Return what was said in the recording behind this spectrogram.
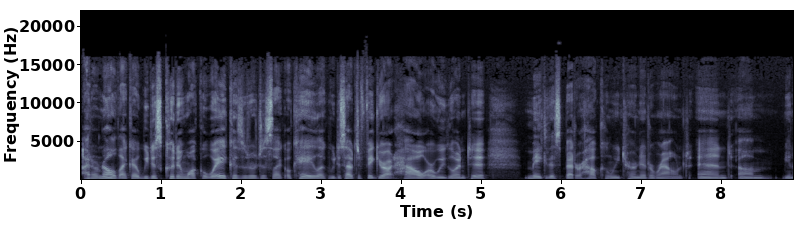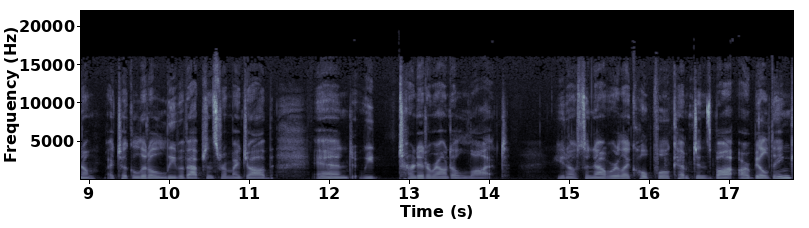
I don't know, like I, we just couldn't walk away because we were just like, okay, like we just have to figure out how are we going to make this better? How can we turn it around? And um, you know, I took a little leave of absence from my job, and we turned it around a lot. You know, so now we're like hopeful. Kempton's bought our building,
